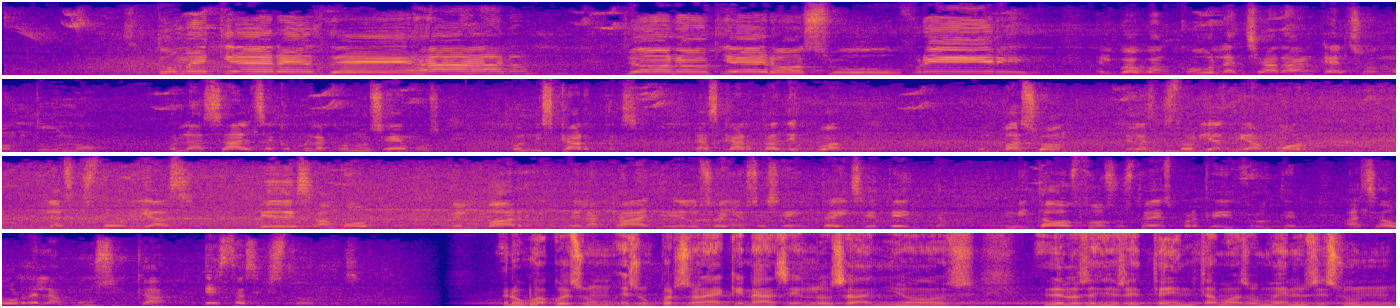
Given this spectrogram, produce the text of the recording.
Si tú me quieres dejar, yo no quiero sufrir. El guaguancó, la charanca, el son montuno, o la salsa como la conocemos, con mis cartas, las cartas de Juan. Un pasón de las historias de amor y las historias de desamor del barrio, de la calle, de los años 60 y 70. Invitados todos ustedes para que disfruten al sabor de la música estas historias. Bueno, Juaco es un, es un personaje que nace en los años, de los años 70 más o menos, es un,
